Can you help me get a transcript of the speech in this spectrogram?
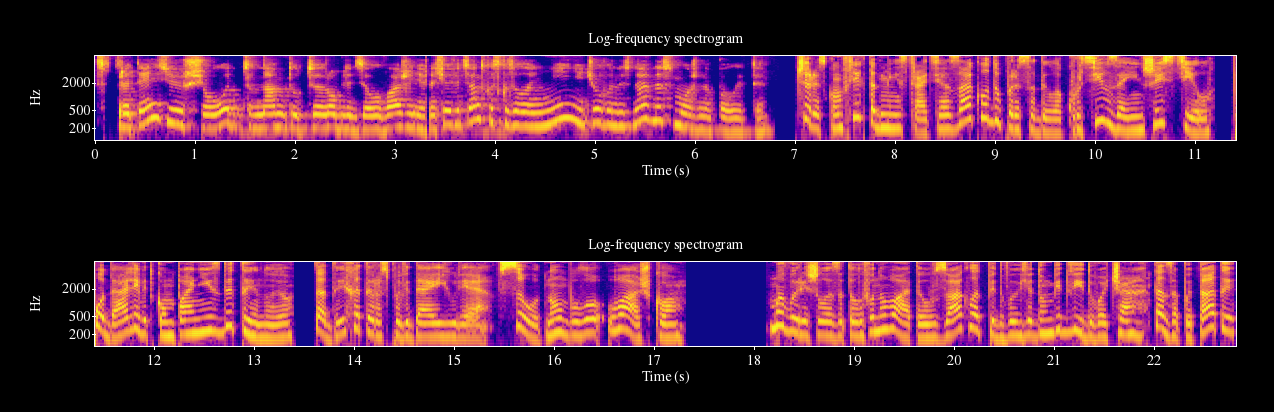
з претензією, що от нам тут роблять зауваження. На що офіціантка сказала: ні, нічого не знаю, в нас можна палити. Через конфлікт адміністрація закладу пересадила курців за інший стіл, подалі від компанії з дитиною. Та дихати, розповідає Юлія, все одно було важко. Ми вирішили зателефонувати у заклад під виглядом відвідувача та запитати,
